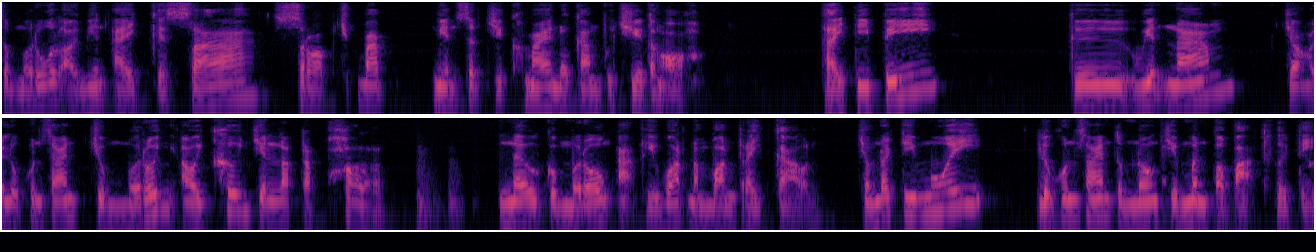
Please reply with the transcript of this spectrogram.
សម្រួលឲ្យមានឯកសារស្របច្បាប់ មានសិទ្ធិជាខ្មែរនៅកម្ពុជាទាំងអស់ហើយទី2គឺវៀតណាមចង់ឲ្យលោកហ៊ុនសែនជំរុញឲ្យឃើញជាលទ្ធផល នៅគម្រោងអភិវឌ្ឍតំបន់ត្រីកោណចំណុចទី1លោកហ៊ុនសែនទំនងជាមិនប្របាក់ធ្វើទេ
